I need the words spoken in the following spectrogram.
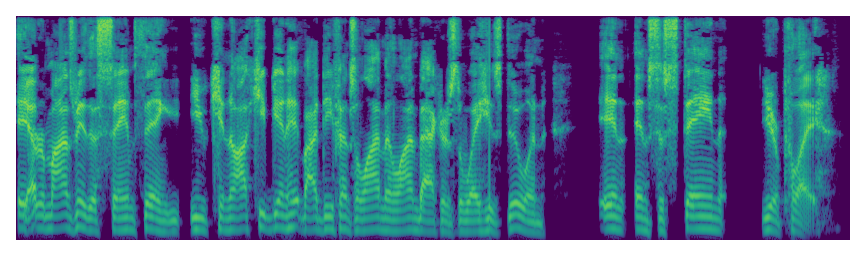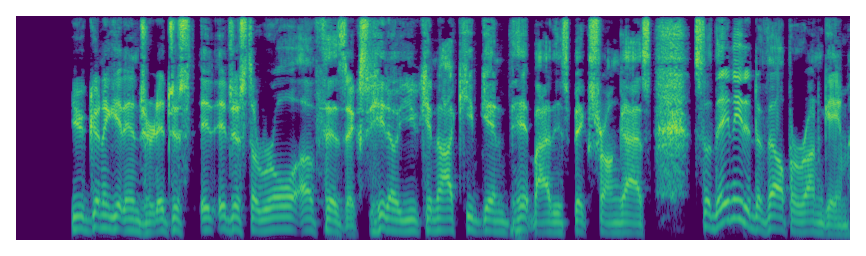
It yep. reminds me of the same thing. You cannot keep getting hit by defensive linemen, linebackers the way he's doing, and and sustain your play. You're going to get injured. It just it, it just the rule of physics. You know, you cannot keep getting hit by these big strong guys. So they need to develop a run game.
